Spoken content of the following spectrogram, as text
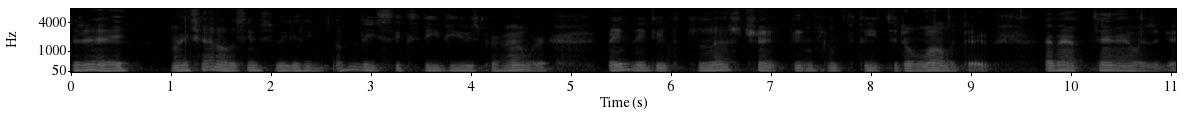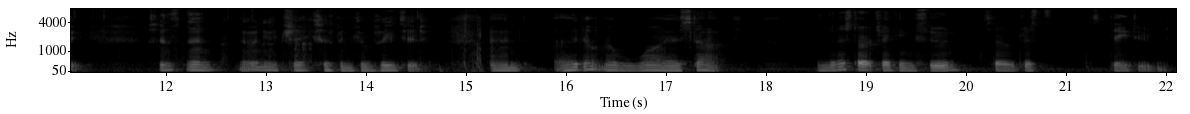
Today, my channel seems to be getting only 60 views per hour, mainly due to the last check being completed a while ago, about 10 hours ago. Since then, no new checks have been completed, and I don't know why I stopped. I'm gonna start checking soon, so just stay tuned.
